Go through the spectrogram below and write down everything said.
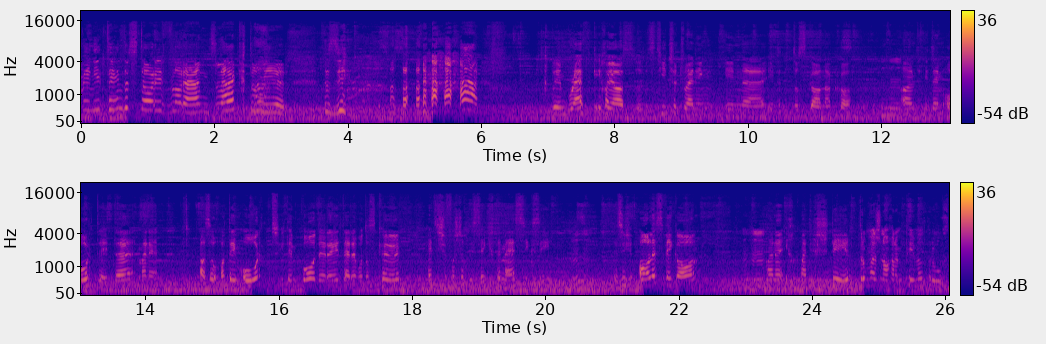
Meine Tinder-Story Florenz, leck du mir. Das ist... ich bin im Breath... Ich habe ja das Teacher-Training in, äh, in der Toskana gehabt. Und in dem Ort dort, meine, also an dem Ort, in dem Bodere, der, das gehört, hat es schon fast ein bisschen sektenmässig gewesen. Es ist alles vegan. Ich meine, ich habe gemeint, ich sterbe. Darum hast du nachher einen Pimmel gebraucht,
